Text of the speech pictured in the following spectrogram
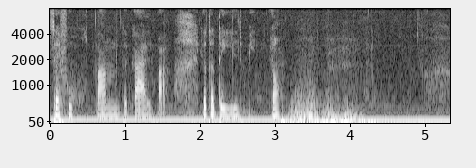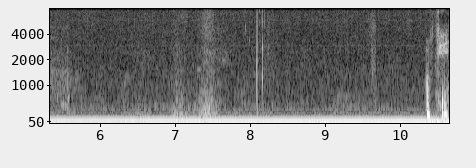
Sefuh'tandı galiba. Ya da değildi bilmiyorum. Okey.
